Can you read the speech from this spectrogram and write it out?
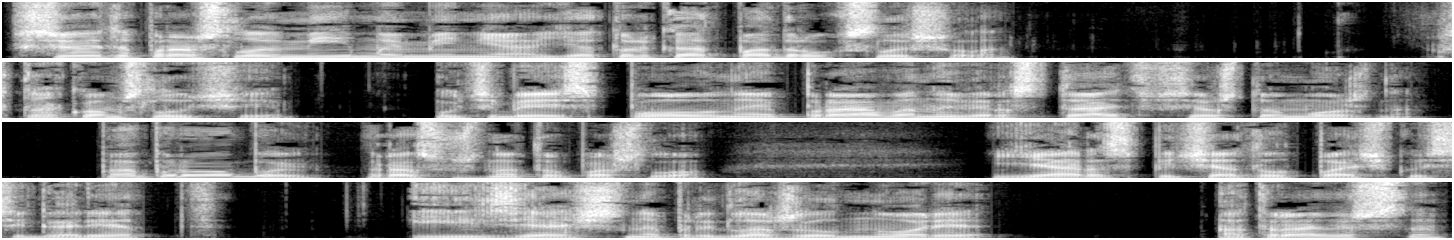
Все это прошло мимо меня, я только от подруг слышала. В таком случае у тебя есть полное право наверстать все, что можно. Попробуй, раз уж на то пошло. Я распечатал пачку сигарет и изящно предложил Норе. Отравишься?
